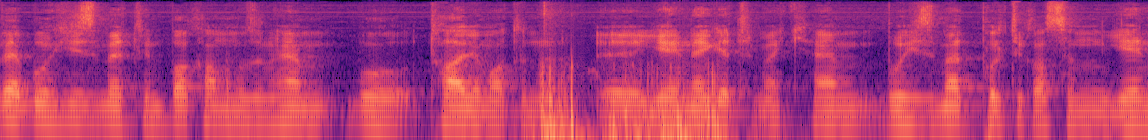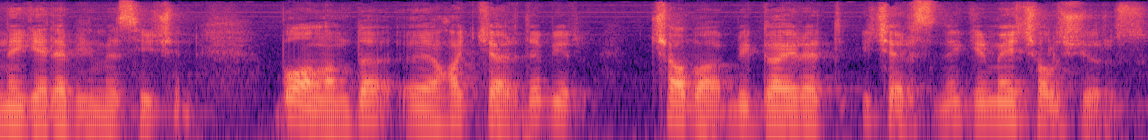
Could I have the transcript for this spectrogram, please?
ve bu hizmetin bakanlığımızın hem bu talimatını e, yerine getirmek hem bu hizmet politikasının yerine gelebilmesi için bu anlamda e, Hakkari'de bir çaba, bir gayret içerisine girmeye çalışıyoruz.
